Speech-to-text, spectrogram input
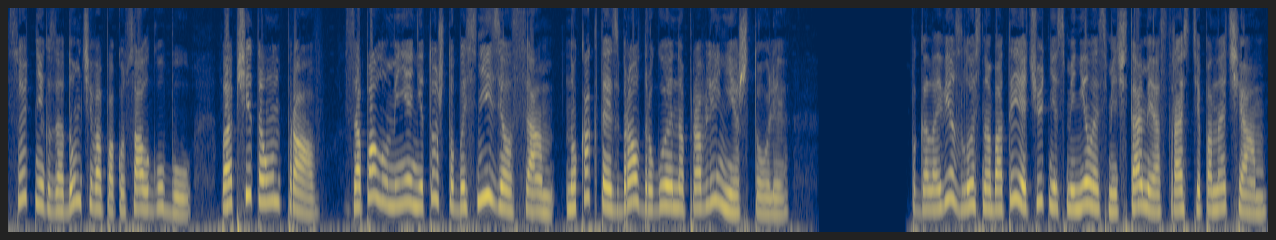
Сотник задумчиво покусал губу. «Вообще-то он прав. Запал у меня не то чтобы снизился, но как-то избрал другое направление, что ли». В голове злость на Батыя чуть не сменилась мечтами о страсти по ночам.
